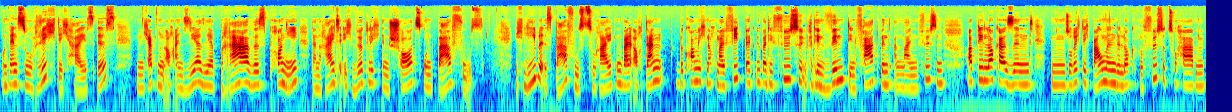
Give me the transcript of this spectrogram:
Und wenn es so richtig heiß ist, ich habe nun auch ein sehr, sehr braves Pony, dann reite ich wirklich in Shorts und barfuß. Ich liebe es, barfuß zu reiten, weil auch dann bekomme ich nochmal Feedback über die Füße, über den Wind, den Fahrtwind an meinen Füßen, ob die locker sind. So richtig baumelnde, lockere Füße zu haben,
